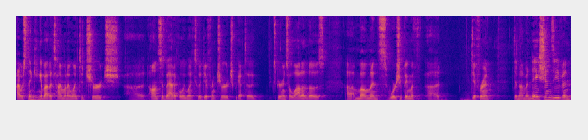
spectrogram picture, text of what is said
I was thinking about a time when I went to church uh, on sabbatical. We went to a different church. We got to experience a lot of those uh, moments worshiping with uh, different denominations, even.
